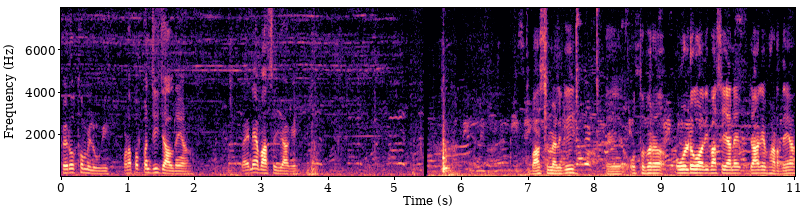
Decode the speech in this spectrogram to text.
ਫਿਰ ਉੱਥੋਂ ਮਿਲੂਗੀ। ਹੁਣ ਆਪਾਂ ਪੰਜੀ ਚੱਲਦੇ ਆਂ ਬੈਠਨੇ ਆ ਬੱਸ ਜਾ ਕੇ। ਬੱਸ ਮਿਲ ਗਈ ਤੇ ਉੱਥੋਂ ਫਿਰ ਓਲਡ ਗੋਆ ਦੀ ਬੱਸ ਜਾਣੇ ਜਾ ਕੇ ਫੜਦੇ ਆਂ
